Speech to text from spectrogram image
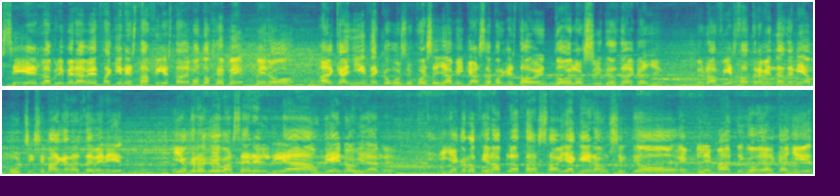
Que sí, es la primera vez aquí en esta fiesta de MotoGP, pero Alcañiz es como si fuese ya mi casa porque he estado en todos los sitios de Alcañiz. Es una fiesta tremenda, tenía muchísimas ganas de venir y yo creo que hoy va a ser el día, un día inolvidable. Y ya conocía la plaza, sabía que era un sitio emblemático de Alcañiz,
